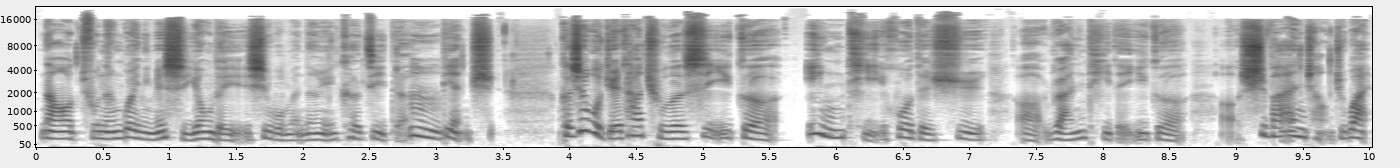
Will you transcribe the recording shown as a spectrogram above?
然后储能柜里面使用的也是我们能源科技的电池。可是我觉得它除了是一个硬体或者是呃软体的一个呃示范案场之外，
